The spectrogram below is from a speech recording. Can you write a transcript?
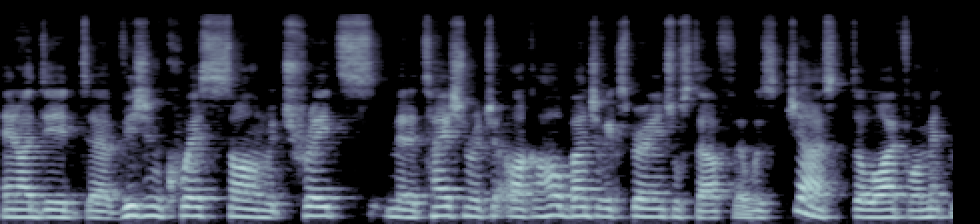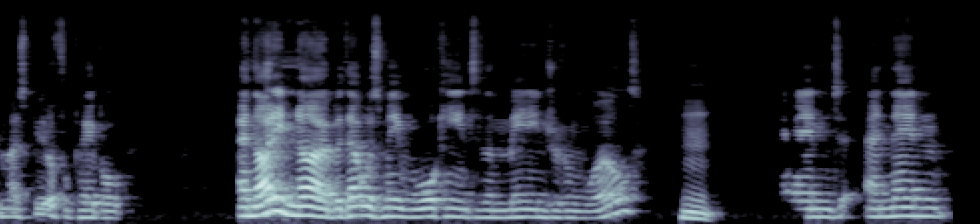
And I did uh, vision quests, silent retreats, meditation retreat, like a whole bunch of experiential stuff that was just delightful. I met the most beautiful people and I didn't know, but that was me walking into the meaning-driven world. Hmm. And and then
